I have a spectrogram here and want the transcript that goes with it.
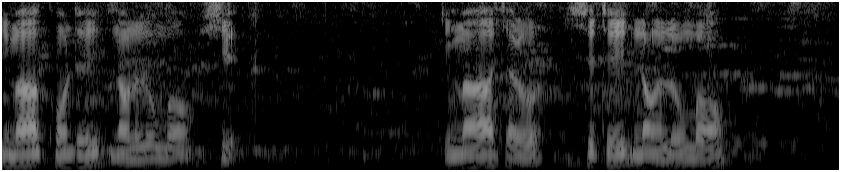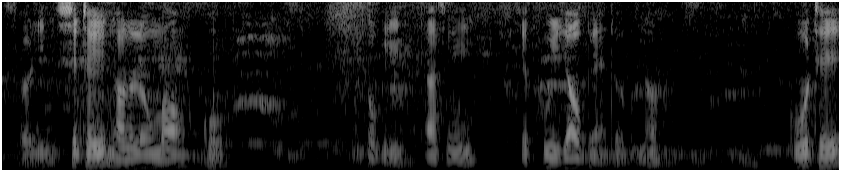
ဒီမှာ9ထိပ်နောက်နှလုံးပေါင်း8ဒီမှာကျတော့8ထိပ်နောက်နှလုံးပေါင်း sorry 8ထိပ်နောက်နှလုံးပေါင်း9ဟုတ်ပြီဒါဆိုရင်ယခုရောက်ပြန်တော့ပေါ့နော်9ထိပ်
